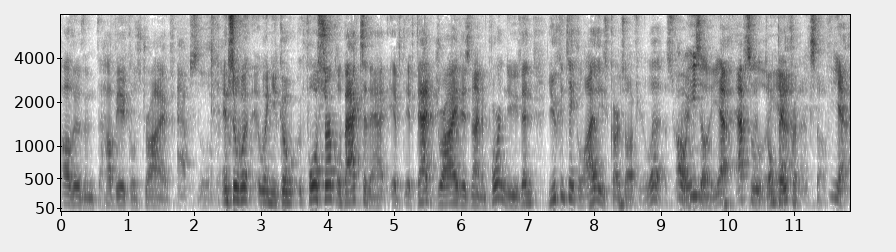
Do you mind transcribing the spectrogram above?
other than how vehicles drive. Absolutely. And so when, when you go full circle back to that, if, if that drive is not important to you, then you can take a lot of these cars off your list. oh, easily, yeah, absolutely. Don't pay for that stuff. Yeah,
